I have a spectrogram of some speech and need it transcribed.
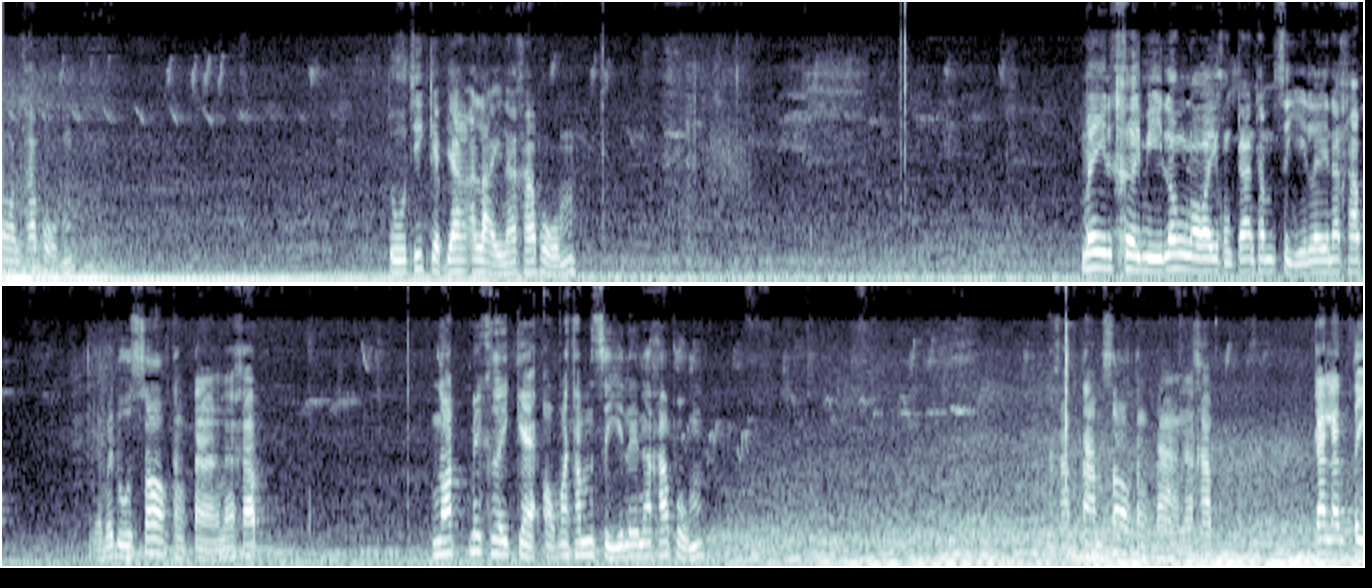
นอนครับผม ดูที่เก็บยางอะไหล่นะครับผมไม่เคยมีร่องรอยของการทำสีเลยนะครับ เดี๋ยวมาดูซอกต่างๆนะครับน็อตไม่เคยแกะออกมาทำสีเลยนะครับผมนะครับตามซอกต่างๆนะครับ การันตี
